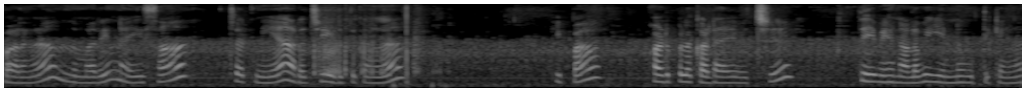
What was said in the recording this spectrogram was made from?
பாருங்கள் இந்த மாதிரி நைஸாக சட்னியை அரைச்சி எடுத்துக்கோங்க. இப்போ அடுப்பில் கடாயை வச்சு தேவையான அளவு எண்ணெய் ஊற்றிக்கோங்க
